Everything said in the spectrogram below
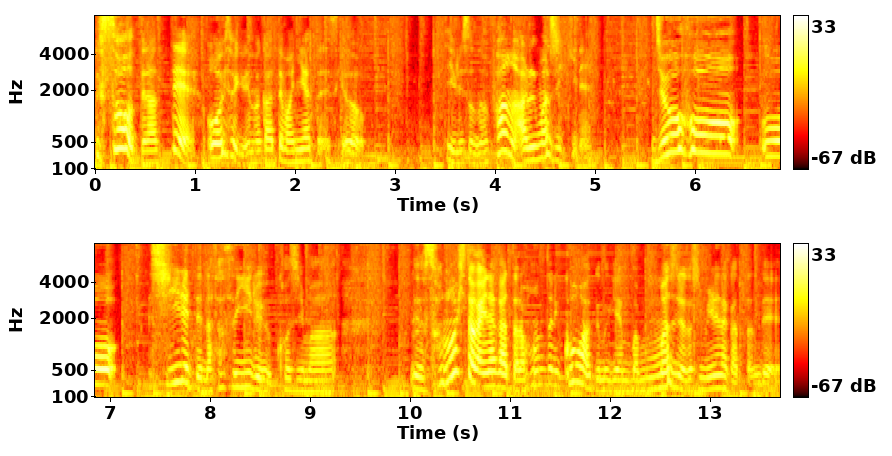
嘘ってなって大急ぎで向かって間に合ったんですけどっていうそのファンあるまじきね。情報を仕入れてなさすぎる小島。でその人がいなかったら本当に「紅白」の現場マジで私見れなかったんで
